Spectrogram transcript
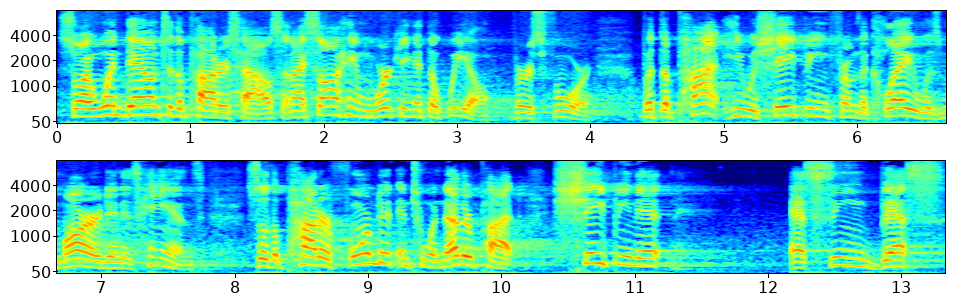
So I went down to the potter's house, and I saw him working at the wheel. Verse 4. But the pot he was shaping from the clay was marred in his hands. So the potter formed it into another pot, shaping it as seemed best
